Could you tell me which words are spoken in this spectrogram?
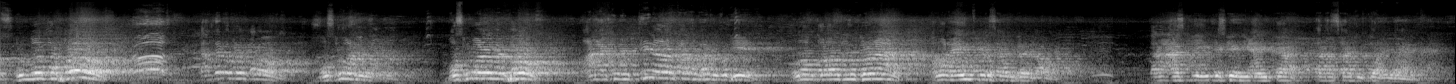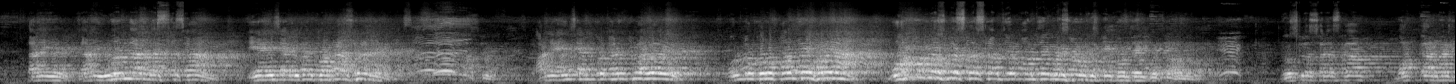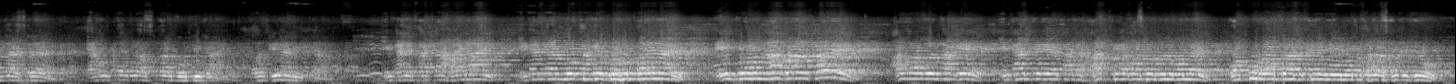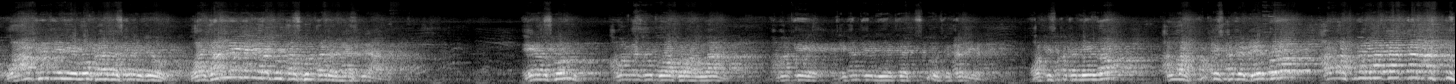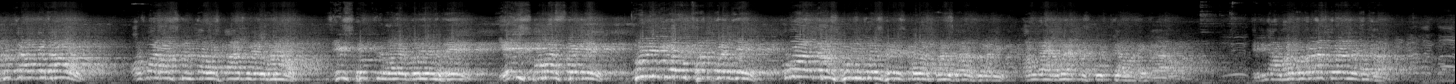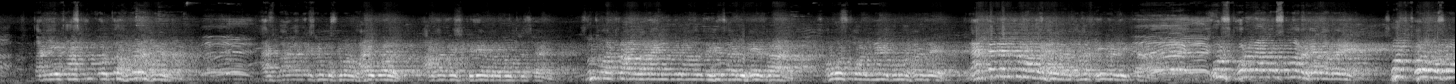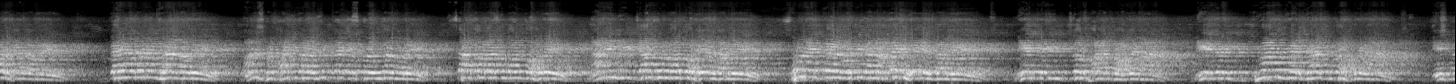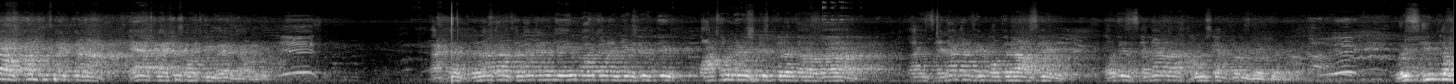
তাদের উপরে ফরক মুসলমানের উপরে, মুসলমানের ফরক আর এখন তিন হাজার টাকা উঠিয়ে কোনো করে না আমার আইন করে চালু করে আজকে আইনটা তারা চালু করে দেয় তাহলে যারা না নাই? আর এই হবে? অন্য কোনো পন্থাই হবে না। মোহাম্মদ যে পন্থাই করেছে, আমাদের সেই করতে হবে। রসুলাম মক্কার মাটিতে আসলেন। গতি নাই মিথ্যা? এখানে থাকা হয় নাই, এখানকার লোক তাকে গ্রহণ করে নাই। এই গ্রহণ না করার কারণে আল্লাহ তাকে এখান থেকে হাত থেকে করে বললেন অকুর রাজা ছেড়ে নিয়ে মতো খেলা ছেড়ে নিয়ে মুখ রাজা ছেড়ে কেউ আমার কাছে দোয়া আল্লাহ, আমাকে যেখান থেকে নিয়ে যাচ্ছিল সেখানে হকের সাথে নিয়ে যাও, আল্লাহ হকের সাথে বের করো, আল্লাহ তুমি আমাকে আমাকে দাও অপর রাষ্ট্র সাহায্য যে শক্তির বলে বলে হয়ে এই সমাজ থেকে দুর্নীতিকে উত্থান করেছে তোমার যেন সুযোগ করে সমাজ করে করার জন্য আল্লাহ এমন একটা শক্তি আমাকে এটা আমার কথা না কোরআনের কথা? তাহলে এই কাজ কি করতে হবে না হবে না? আজ বাংলাদেশের মুসলমান ভাই বোন, আমাদের ফিরে আমরা বলতে চাই, শুধুমাত্র আল্লাহ আইন দেশে চালু হয়ে যায়, সমস্ত হয়ে যায় ঠিক না লিখা ঘুষ খোরা মুসলমান হয়ে যাবে সুদ খোরা মুসলমান হয়ে যাবে বেহাবানি হয়ে যাবে মানুষের ফাঁকি মারা মিথ্যাকে প্রয়োজন হবে চাঁদাবাজি বন্ধ হবে নারী নির্যাতন বন্ধ হয়ে যাবে শ্রমিকদের অধিকার আদায় হয়ে যাবে মেয়েদের ইজ্জত হারাতে হবে না শান্তি থাকবে না এক একে সব ঠিক হয়ে যাবে একটা জেনাকার জেনাকার নিয়ে এই ময়দানে নিয়ে এসেছে পাথর নিয়ে শেষ করে দেওয়া যায় তাই জেনাকার যে পথেরা আছে ওদের জেনারা সংসার করে দেখবে না ওই সিন যখন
